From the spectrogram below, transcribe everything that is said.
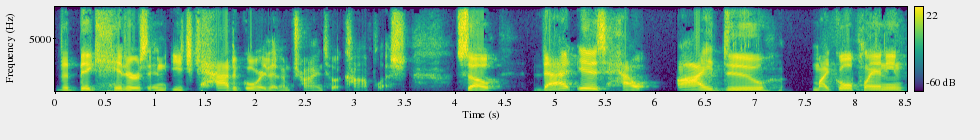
the big hitters in each category that I'm trying to accomplish. So that is how I do my goal planning.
